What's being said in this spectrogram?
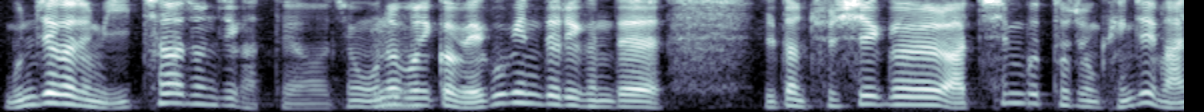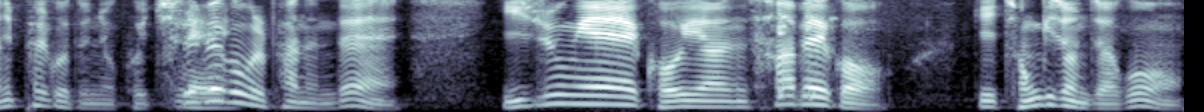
문제가 좀 2차 전지 같아요. 지금 오늘 음. 보니까 외국인들이 근데 일단 주식을 아침부터 좀 굉장히 많이 팔거든요. 거의 네. 700억을 파는데 이 중에 거의 한 400억이 전기전자고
